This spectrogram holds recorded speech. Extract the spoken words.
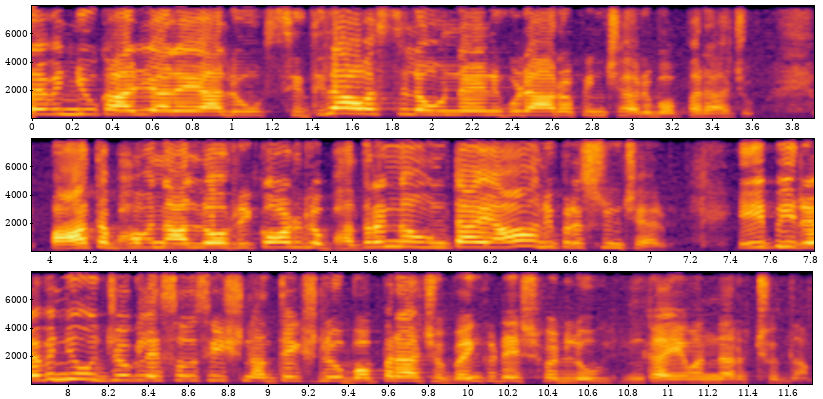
రెవెన్యూ కార్యాలయాలు శిథిలావస్థలో ఉన్నాయని కూడా ఆరోపించారు బొప్పరాజు. పాత భవనాల్లో రికార్డులు భద్రంగా ఉంటాయా అని ప్రశ్నించారు. ఏపీ రెవెన్యూ ఉద్యోగుల అసోసియేషన్ అధ్యక్షులు బొప్పరాజు వెంకటేశ్వర్లు ఇంకా ఏమన్నారు చూద్దాం.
